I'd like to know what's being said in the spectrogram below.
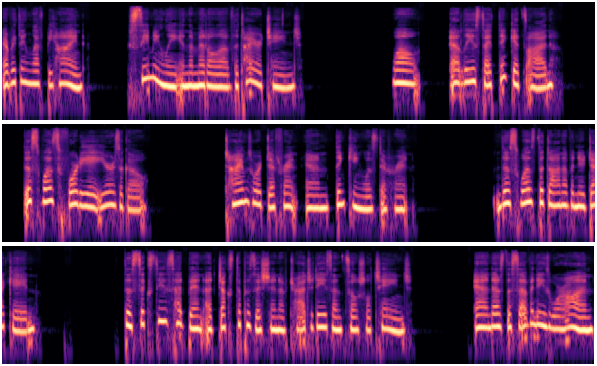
everything left behind, seemingly in the middle of the tire change. Well, at least I think it's odd. This was 48 years ago. Times were different and thinking was different. This was the dawn of a new decade. The 60s had been a juxtaposition of tragedies and social change. And as the 70s wore on,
